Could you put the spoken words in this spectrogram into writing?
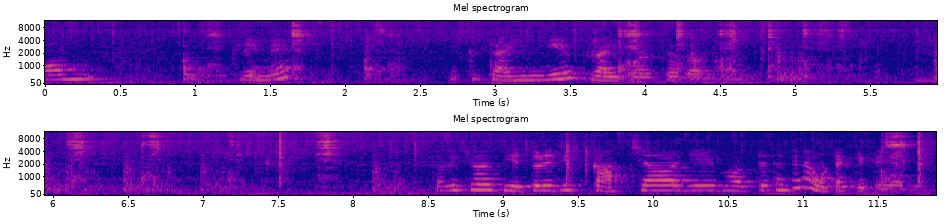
কম ফ্লেমে একটু টাইম নিয়ে ফ্রাই করাটা দরকার। তাহলে কি হয়, ভেতরে যে কাঁচা যে ভাবটা থাকে না, ওটা কেটে যাবে।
